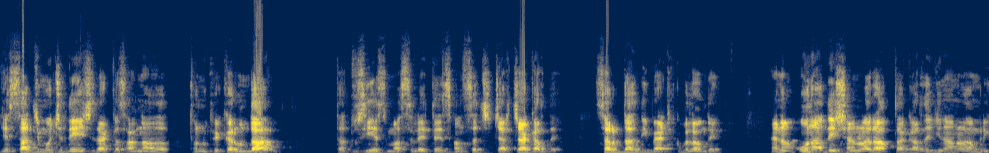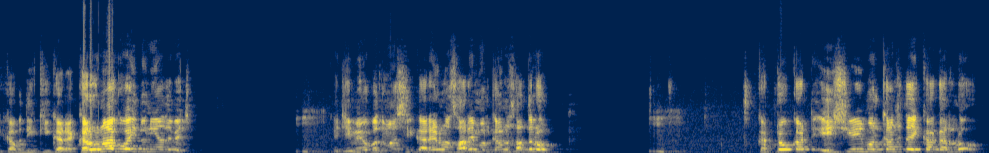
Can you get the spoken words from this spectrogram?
ਜੇ ਸੱਚਮੁੱਚ ਦੇਸ਼ ਦਾ ਕਿਸਾਨਾਂ ਦਾ ਤੁਹਾਨੂੰ ਫਿਕਰ ਹੁੰਦਾ ਤਾਂ ਤੁਸੀਂ ਇਸ ਮਸਲੇ ਤੇ ਸੰਸਦ 'ਚ ਚਰਚਾ ਕਰਦੇ ਸਰਬਦਲ ਦੀ ਬੈਠਕ ਬੁਲਾਉਂਦੇ ਹੈ ਨਾ ਉਹਨਾਂ ਦੇਸ਼ਾਂ ਨਾਲ ਰਾਬਤਾ ਕਰਦੇ ਜਿਨ੍ਹਾਂ ਨਾਲ ਅਮਰੀਕਾ ਵਧੀਕੀ ਕਰ ਰਿਹਾ। ਕਰੋ ਨਾ ਅਗਵਾਈ ਦੁਨੀਆ ਦੇ ਵਿੱਚ। ਕਿ ਜਿਵੇਂ ਉਹ ਬਦਮਾਸ਼ੀ ਕਰ ਰਹੇ ਉਹਨਾਂ ਸਾਰੇ ਮੁਲਕਾਂ ਨੂੰ ਸੱਦ ਲਓ। ਘੱਟੋ ਘੱਟ ਏਸ਼ੀਆਈ ਮੁਲਕਾਂ 'ਚ ਤਾਂ ਇੱਕਾ ਕਰ ਲਓ।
